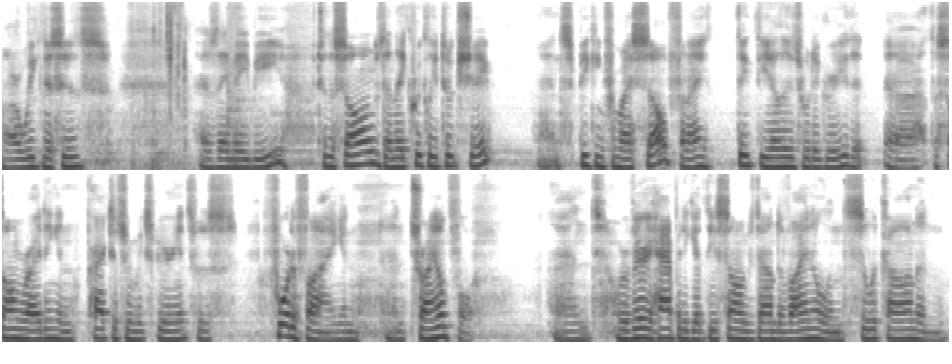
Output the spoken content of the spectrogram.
our weaknesses, as they may be, to the songs, and they quickly took shape. And speaking for myself, and I think the others would agree that uh, the songwriting and practice room experience was fortifying and, and triumphal. And we're very happy to get these songs down to vinyl and silicon and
